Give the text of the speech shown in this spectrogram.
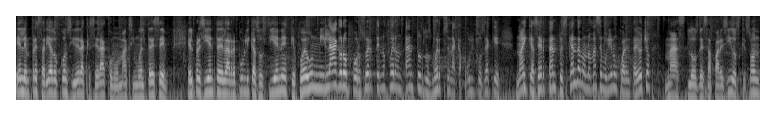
el empresariado considera que será como máximo el 13%. El presidente de la República sostiene que fue un milagro, por suerte no fueron tantos los muertos en Acapulco, o sea que no hay que hacer tanto escándalo, nomás se murieron 48, más los desaparecidos que son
